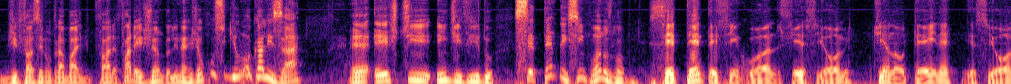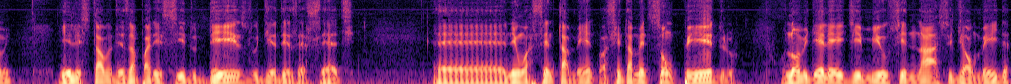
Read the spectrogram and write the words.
de fazer um trabalho fare- farejando ali na região, conseguiu localizar é, este indivíduo. 75 anos, Lobo. 75 anos tinha esse homem. Tinha, não tem, né? Esse homem. Ele estava desaparecido desde o dia 17. É, nenhum assentamento. O assentamento São Pedro. O nome dele é Edmilson Inácio de Almeida,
